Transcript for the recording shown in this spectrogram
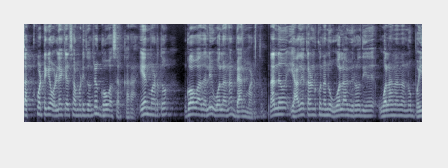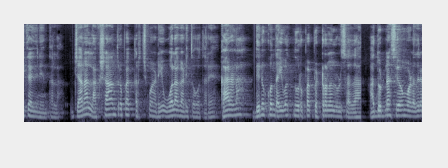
ತಕ್ಕ ಮಟ್ಟಿಗೆ ಒಳ್ಳೆ ಕೆಲಸ ಮಾಡಿದ್ದು ಅಂದರೆ ಗೋವಾ ಸರ್ಕಾರ. ಏನು ಮಾಡ್ತು? ಗೋವಾದಲ್ಲಿ ಓಲಾನ ಬ್ಯಾನ್ ಮಾಡ್ತು. ನಾನು ಯಾವುದೇ ಕಾರಣಕ್ಕೂ ನಾನು ಓಲಾ ವಿರೋಧಿ, ಓಲಾನ ನಾನು ಬೈತಾ ಇದ್ದೀನಿ ಅಂತಲ್ಲ. ಜನ ಲಕ್ಷಾಂತರ ರೂಪಾಯಿ ಖರ್ಚು ಮಾಡಿ ಓಲಾ ಗಾಡಿ ತಗೋತಾರೆ. ಕಾರಣ ದಿನಕ್ಕೊಂದು ಐವತ್ ನೂರು ರೂಪಾಯಿ ಪೆಟ್ರೋಲಲ್ಲಿ ಉಳಿಸೋದ? ಆ ದುಡ್ಡನ್ನ ಸೇವ್ ಮಾಡಿದ್ರೆ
